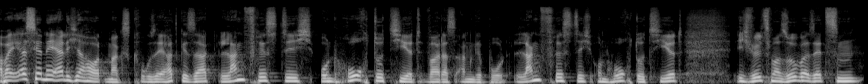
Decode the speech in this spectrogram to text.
Aber er ist ja eine ehrliche Haut, Max Kruse. Er hat gesagt, langfristig und hochdotiert war das Angebot. Langfristig und hochdotiert. Ich will es mal so übersetzen,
